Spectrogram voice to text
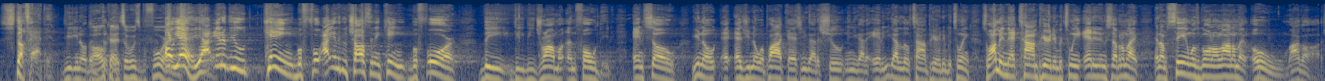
stuff happened. You know. The, Oh, okay. the- so it was before. Oh yeah, yeah. I interviewed King before. I interviewed Charleston and King before the the, the drama unfolded. And so, you know, as you know, with podcasts, you got to shoot and you got to edit. You got a little time period in between. So I'm in that time period in between editing and stuff, and I'm like, and I'm seeing what's going on online. I'm like, oh my gosh.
